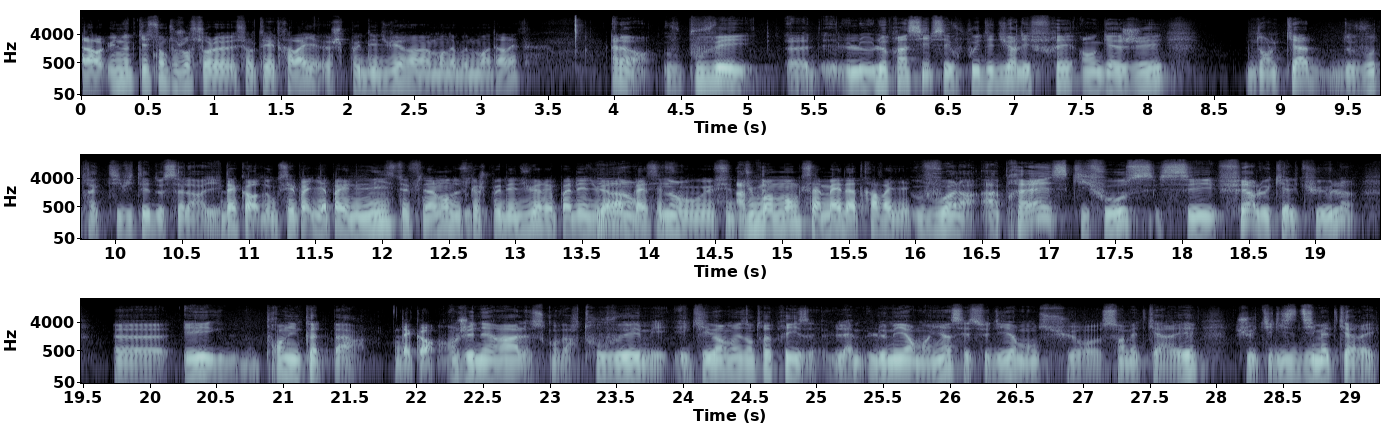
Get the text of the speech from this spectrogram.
Alors, une autre question toujours sur le, sur le télétravail. Je peux déduire euh, mon abonnement Internet? Alors, vous pouvez. euh, le, le principe, c'est que vous pouvez déduire les frais engagés dans le cadre de votre activité de salarié. D'accord, donc il n'y a pas une liste finalement de ce que je peux déduire et pas déduire. Non, Après, c'est du moment que ça m'aide à travailler. Voilà. Après, ce qu'il faut, c'est faire le calcul euh, et prendre une cote-part. D'accord, En général, ce qu'on va retrouver, mais équivalent dans les entreprises, la- le meilleur moyen, c'est de se dire, bon, sur 100 mètres carrés, j'utilise 10 mètres carrés,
